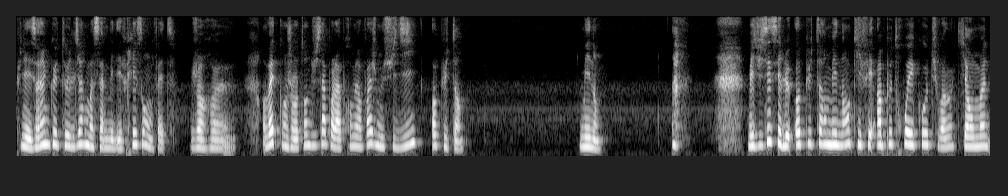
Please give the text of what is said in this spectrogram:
Punaise, rien que te le dire, moi ça me met des frissons en fait. Genre, euh, en fait, quand j'ai entendu ça pour la première fois, je me suis dit, oh putain. Mais non. Mais tu sais, c'est le oh putain, mais non qui fait un peu trop écho, tu vois, qui est en mode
